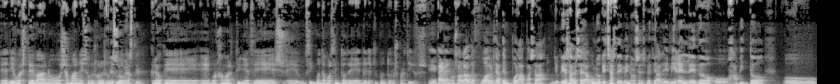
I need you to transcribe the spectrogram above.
eh, Diego Esteban o Samanes o los goles de un Eso creo que eh, Borja Martínez es eh, un 50% de, del equipo en todos los partidos. Eh, Carmen, hemos hablado de jugadores de la temporada pasada. Yo quería saber si hay alguno que echas de menos, en especial Miguel Ledo o Javito o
